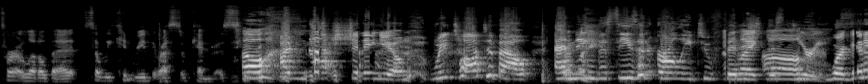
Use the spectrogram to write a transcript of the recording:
for a little bit so we can read the rest of Kendra's series. Oh, I'm not shitting you. We talked about ending the season early to finish like, this oh, series. We're gonna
